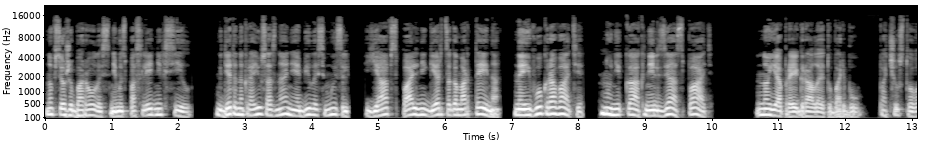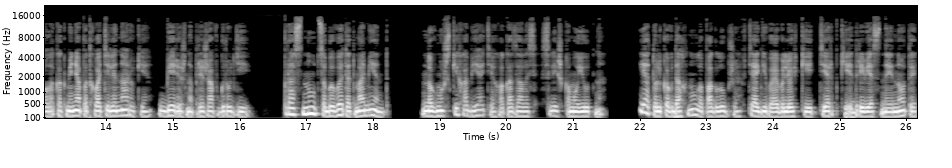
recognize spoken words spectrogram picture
Но все же боролась с ним из последних сил. Где-то на краю сознания билась мысль «Я в спальне герцога Мартейна, на его кровати. Ну никак нельзя спать!» Но я проиграла эту борьбу. Почувствовала, как меня подхватили на руки, бережно прижав к груди. Проснуться бы в этот момент, но в мужских объятиях оказалось слишком уютно. Я только вдохнула поглубже, втягивая в легкие терпкие древесные ноты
